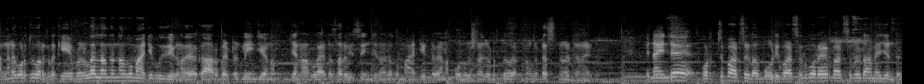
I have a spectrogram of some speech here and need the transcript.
അങ്ങനെ കുറച്ച് വർക്കുകൾ കേബിളുകളെല്ലാം തന്നെ നമുക്ക് മാറ്റി പുതിയ വെക്കണം. അതായത് കാർബേറ്റർ ക്ലീൻ ചെയ്യണം ജനറലായിട്ട് സർവീസ് എഞ്ചിനൊക്കെ മാറ്റിയിട്ട് വേണം പൊല്യൂഷനൊക്കെ എടുത്ത് നമുക്ക് ടെസ്റ്റിന് കിട്ടാനായിട്ട് പിന്നെ അതിന്റെ കുറച്ച് പാർട്സുകൾ ബോഡി പാർട്സുകൾ കുറേ പാർട്സുകൾ ഡാമേജ് ഉണ്ട്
